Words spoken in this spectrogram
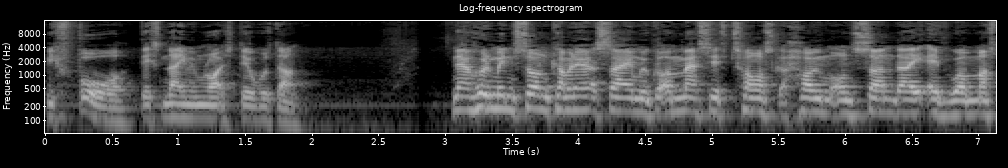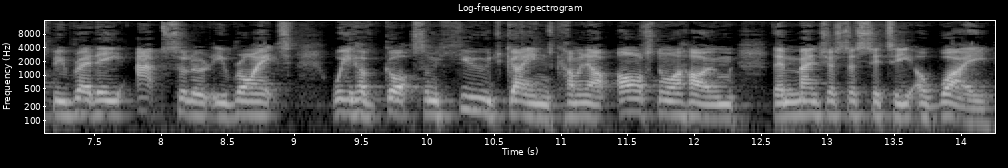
before this naming rights deal was done. Now, Heung-min Son coming out saying we've got a massive task at home on Sunday. Everyone must be ready. Absolutely right. We have got some huge games coming up. Arsenal at home, then Manchester City away.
